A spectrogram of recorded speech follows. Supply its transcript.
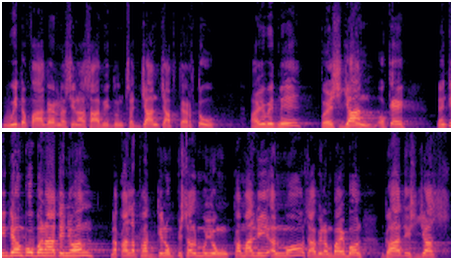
with the Father na sinasabi dun sa John chapter 2. Are you with me? First John, okay? Naintindihan po ba natin yon? Nakalapag kinumpisal mo yung kamalian mo, sabi ng Bible, God is just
